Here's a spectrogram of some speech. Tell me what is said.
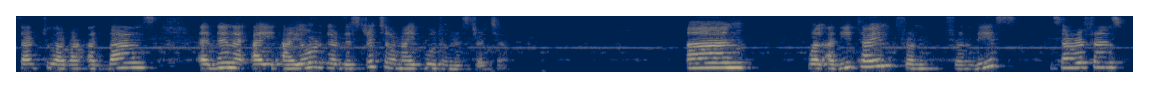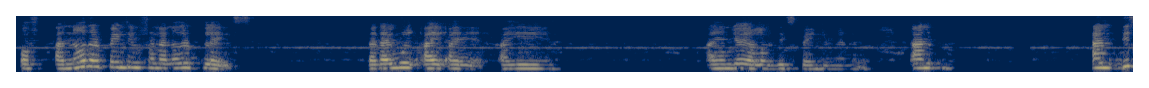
start to advance, and then I, I, I order the stretcher and I put on the stretcher. And well, a detail from, from this is a reference of another painting from another place that I will, I, I, I, I enjoy a lot this painting. And, and this,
